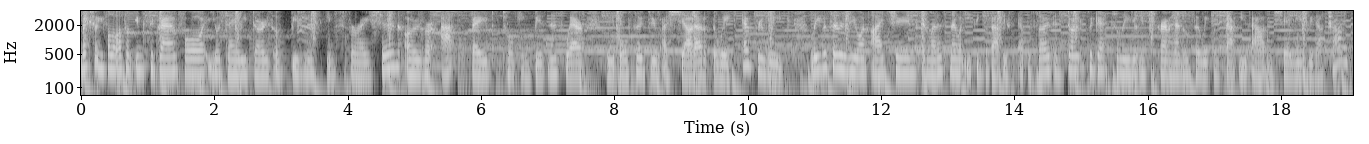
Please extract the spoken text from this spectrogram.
make sure you follow us on Instagram for your daily dose of business inspiration over at Babes Talking Business, where we also do a shout out of the week every week week. Leave us a review on iTunes and let us know what you think about this episode. And don't forget to leave your Instagram handle so we can shout you out and share you with our tribe.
